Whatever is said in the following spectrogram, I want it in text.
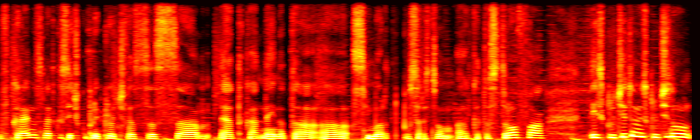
В крайна сметка всичко приключва с така, нейната смърт посредством катастрофа. Изключително, изключително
